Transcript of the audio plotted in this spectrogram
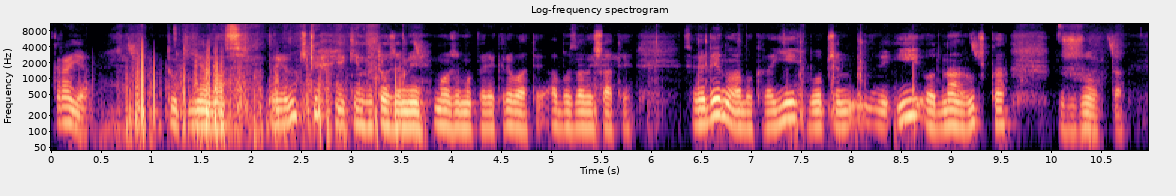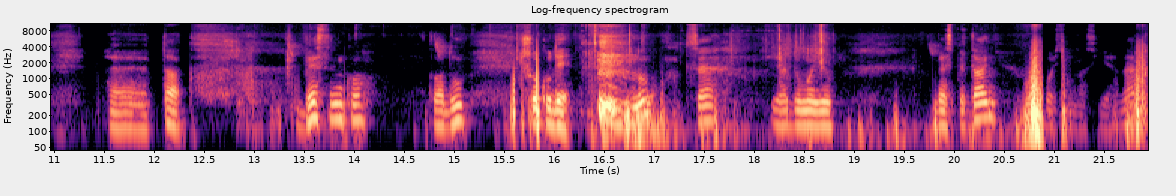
края. Тут є у нас три ручки, якими теж ми можемо перекривати або залишати середину, або краї. В общем, і одна ручка жовта. Е, так, бистренько кладу, що куди. ну, це, я думаю, без питань. Ось у нас є верх,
